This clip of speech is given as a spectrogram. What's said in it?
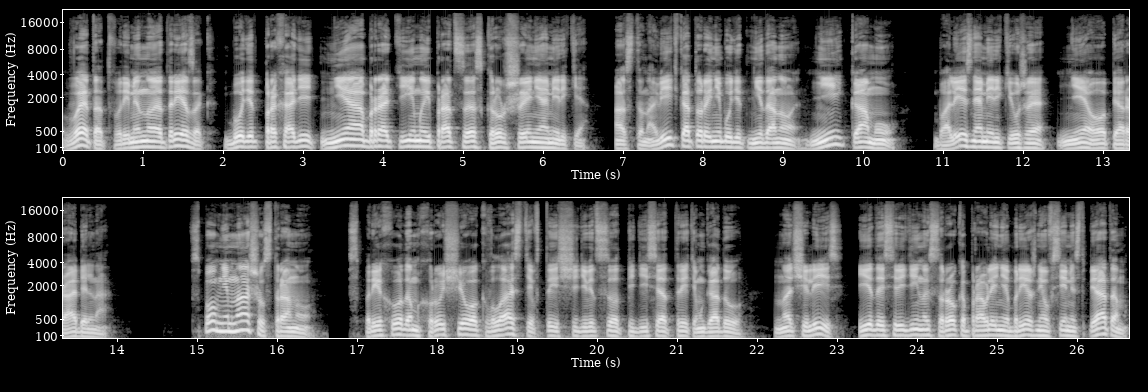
В этот временной отрезок будет проходить необратимый процесс крушения Америки, остановить который не будет не дано никому. Болезнь Америки уже неоперабельна. Вспомним нашу страну. С приходом Хрущева к власти в 1953 году начались и до середины срока правления Брежнева в 75-м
